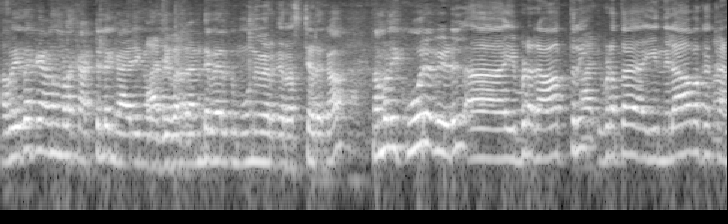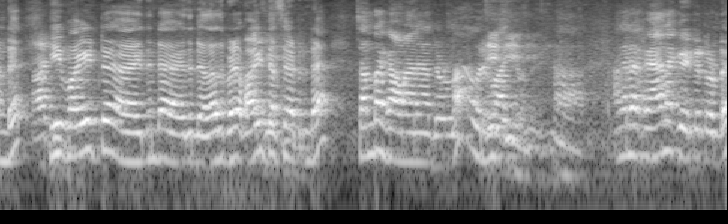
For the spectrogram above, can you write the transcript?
അപ്പൊ ഇതൊക്കെയാണ് നമ്മളെ കട്ടിലും കാര്യങ്ങളും. ഇവിടെ രണ്ടുപേർക്ക് മൂന്ന് പേർക്ക് റെസ്റ്റ് എടുക്കാം. നമ്മൾ ഈ കൂര വീടിൽ ഇവിടെ രാത്രി ഇവിടത്തെ ഈ നിലാവൊക്കെ കണ്ട് ഈ വൈറ്റ് ഇതിന്റെ ഇതിന്റെ അതായത് വൈറ്റ് ഡെസേർട്ടിന്റെ ചന്തം കാണാനായിട്ടുള്ള ഒരു ജി, ജി, ഭാഗ്യം ആ, അങ്ങനെ ഫാനൊക്കെ ഇട്ടിട്ടുണ്ട്.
